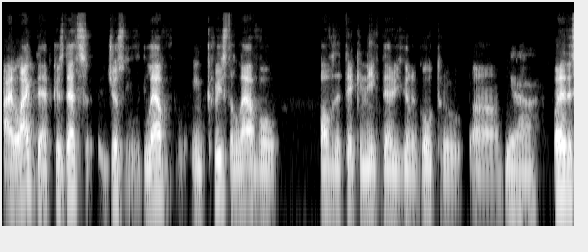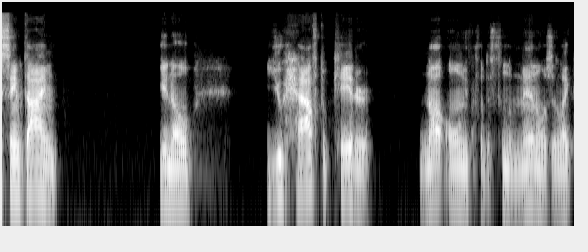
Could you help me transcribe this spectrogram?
I like that because that's just level increase the level of the technique that you're gonna go through. Um, yeah. But at the same time, you know, you have to cater not only for the fundamentals and like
